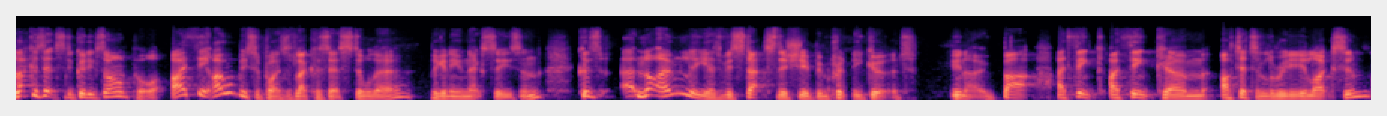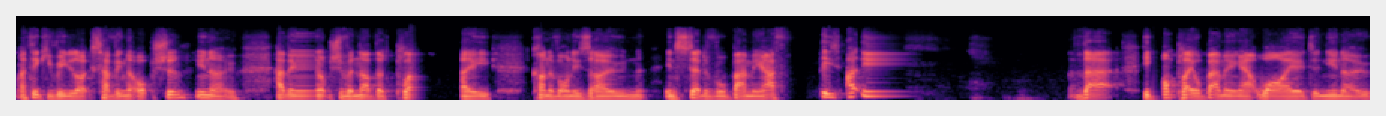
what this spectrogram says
Lacazette's a good example. I think I would be surprised if Lacazette's still there beginning of next season because uh, not only has his stats this year been pretty good, you know. But I think I think um, Arteta really likes him. I think he really likes having that option, you know, having an option of another play kind of on his own instead of Aubameyang. He's, he, that he can't play Aubameyang out wide and you know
